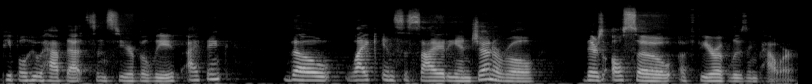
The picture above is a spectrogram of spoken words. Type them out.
people who have that sincere belief. I think, though, like in society in general, there's also a fear of losing power,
